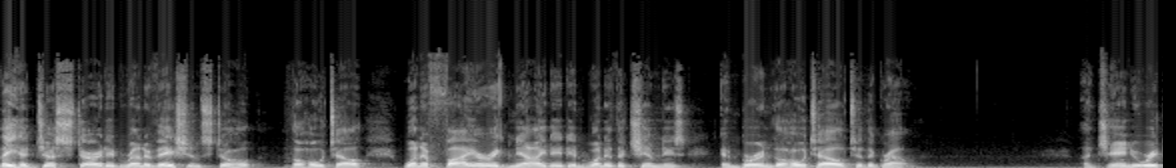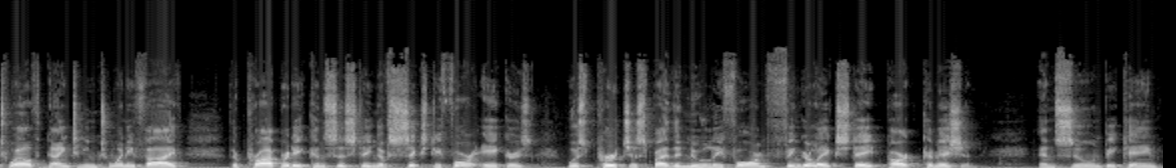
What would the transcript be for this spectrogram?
They had just started renovations to ho- the hotel when a fire ignited in one of the chimneys and burned the hotel to the ground. On January 12, 1925, the property, consisting of 64 acres, was purchased by the newly formed Finger Lake State Park Commission and soon became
